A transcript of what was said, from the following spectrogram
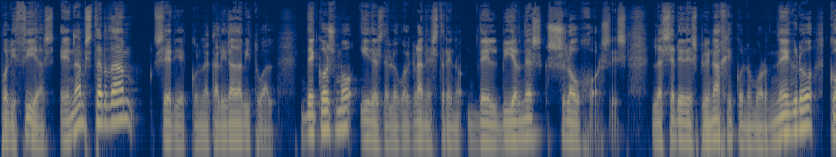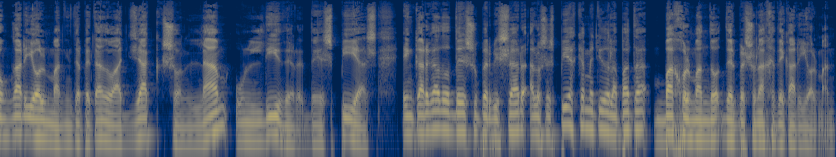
Policías en Ámsterdam, serie con la calidad habitual de Cosmo y desde luego el gran estreno del viernes Slow Horses, la serie de espionaje con humor negro, con Gary Oldman interpretado a Jackson Lamb, un líder de espías encargado de supervisar a los espías que han metido la pata bajo el mando del personaje de Gary Oldman.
